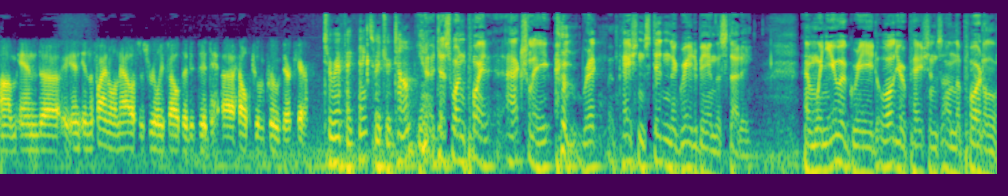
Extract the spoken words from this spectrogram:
um, and uh, in, in the final analysis, really felt that it did uh, help to improve their care. Terrific. Thanks, Richard. Tom? Yeah. Yeah, just one point. Actually, Rick, patients didn't agree to be in the study. And when you agreed, all your patients on the portal,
